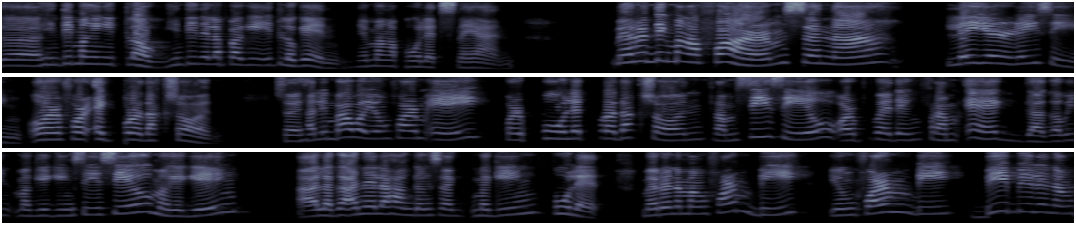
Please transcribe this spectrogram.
uh, hindi mangingitlog, hindi nila pag-iitlogin yung mga pullets na 'yan. Meron ding mga farms na layer raising or for egg production. So halimbawa yung farm A for pullet production from sisiw or pwedeng from egg gagawin magiging sisiw, magiging aalagaan nila hanggang sa maging pullet. Meron namang farm B, yung farm B, bibili ng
